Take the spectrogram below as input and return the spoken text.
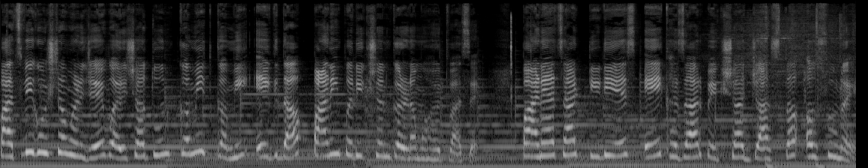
पाचवी गोष्ट म्हणजे वर्षातून कमीत कमी एकदा पाणी परीक्षण करणं महत्वाचं आहे. पाण्याचा टीडीएस एक हजारपेक्षा जास्त असू नये.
